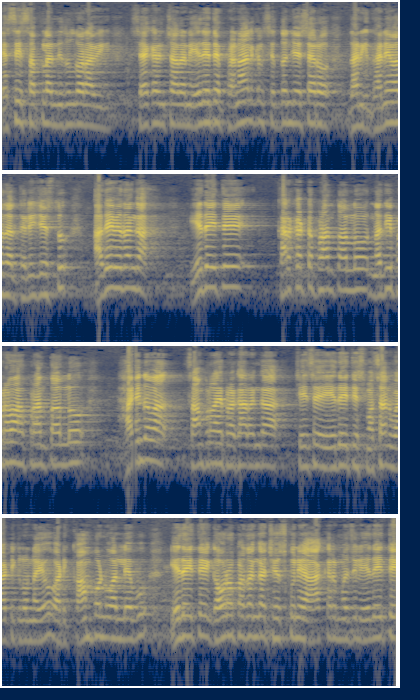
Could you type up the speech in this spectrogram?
ఎస్సీ సప్లై నిధుల ద్వారా అవి సేకరించాలని ఏదైతే ప్రణాళికలు సిద్ధం చేశారో దానికి ధన్యవాదాలు తెలియజేస్తూ అదేవిధంగా ఏదైతే కరకట్ట ప్రాంతాల్లో నదీ ప్రవాహ ప్రాంతాల్లో హైందవ సాంప్రదాయ ప్రకారంగా చేసే ఏదైతే శ్మశాన వాటికలు ఉన్నాయో వాటికి కాంపౌండ్ వాళ్ళు లేవు. ఏదైతే గౌరవప్రదంగా చేసుకునే ఆఖరి మజిలు ఏదైతే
